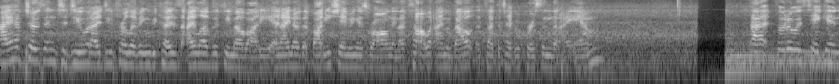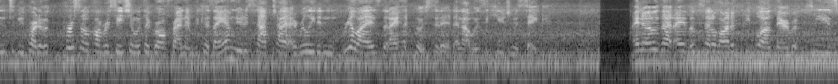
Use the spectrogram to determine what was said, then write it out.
I have chosen to do what I do for a living because I love the female body and I know that body shaming is wrong and that's not what I'm about. That's not the type of person that I am. That photo was taken to be part of a personal conversation with a girlfriend and because I am new to Snapchat, I really didn't realize that I had posted it and that was a huge mistake. I know that I've upset a lot of people out there, but please,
